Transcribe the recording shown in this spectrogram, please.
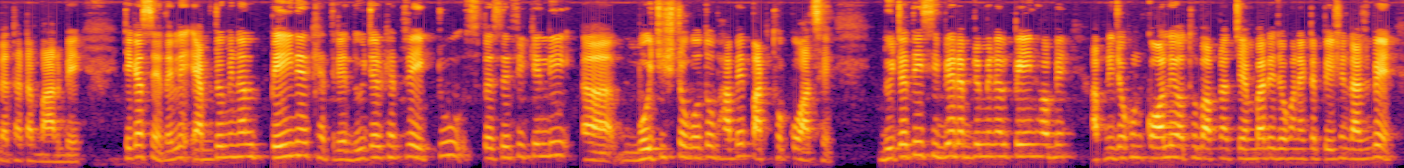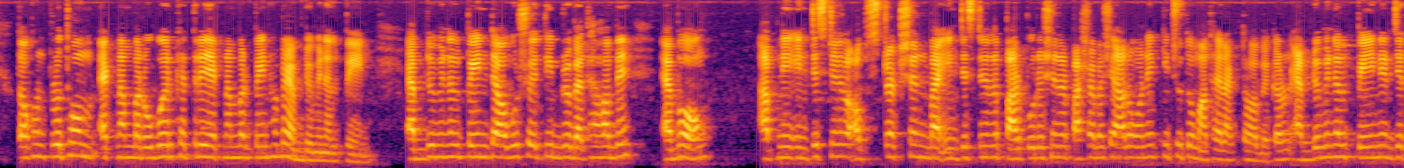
ব্যথাটা বাড়বে। ঠিক আছে? তাহলে অ্যাবডোমিনাল পেইনের ক্ষেত্রে, দুইটার ক্ষেত্রে একটু স্পেসিফিক্যালি বৈশিষ্ট্যগতভাবে পার্থক্য আছে। দুইটাতেই সিভিয়ার অ্যাবডোমিনাল পেইন হবে। আপনি যখন কলে অথবা আপনার চেম্বারে যখন একটা পেশেন্ট আসবে, তখন প্রথম এক নাম্বার উভয়ের ক্ষেত্রেই এক নাম্বার পেইন হবে অ্যাবডোমিনাল পেইন অ্যাবডোমিনাল পেইনটা অবশ্যই তীব্র ব্যথা হবে এবং আপনি ইন্টেস্টিনাল অবস্ট্রাকশন বা ইন্টেস্টিনাল পারপুরেশনের পাশাপাশি আরও অনেক কিছু তো মাথায় রাখতে হবে। কারণ অ্যাবডোমিনাল পেইনের যে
